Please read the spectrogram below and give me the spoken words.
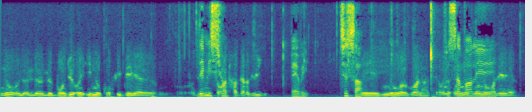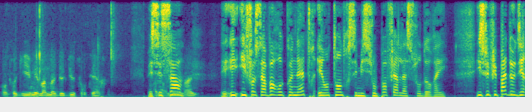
le, bon Dieu, il nous confie des, euh, missions à travers lui. Ben oui, c'est ça. Et nous, euh, voilà, on, on, est, entre guillemets, la main de Dieu sur terre. Mais c'est ça. il faut savoir reconnaître et entendre ses missions, pas faire de la sourde oreille. Il suffit pas de dire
